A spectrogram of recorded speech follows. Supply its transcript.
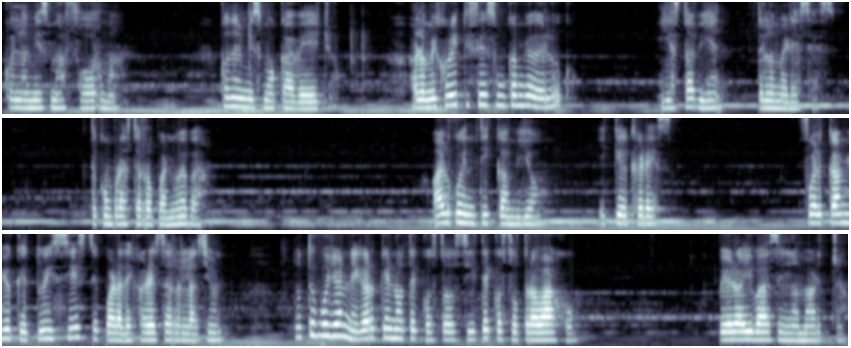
Con la misma forma, con el mismo cabello. A lo mejor te hiciste un cambio de look. Y está bien, te lo mereces. Te compraste ropa nueva. Algo en ti cambió. ¿Y qué crees? Fue el cambio que tú hiciste para dejar esa relación. No te voy a negar que no te costó, sí te costó trabajo. Pero ahí vas en la marcha.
